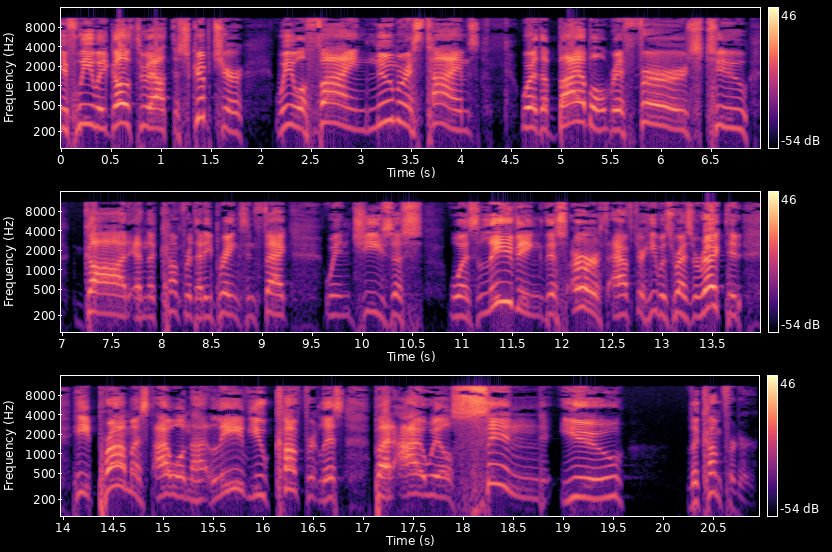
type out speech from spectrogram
If we would go throughout the scripture, we will find numerous times where the Bible refers to God and the comfort that he brings. In fact, when Jesus was leaving this earth after he was resurrected, he promised, I will not leave you comfortless, but I will send you the comforter.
